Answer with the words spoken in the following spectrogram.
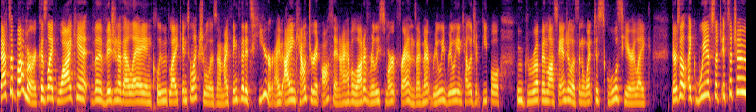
that's a bummer because like why can't the vision of la include like intellectualism? I think that it's here. I, I encounter it often. I have a lot of really smart friends. I've met really really intelligent people who grew up in los angeles and went to schools here like there's a like we have such it's such a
